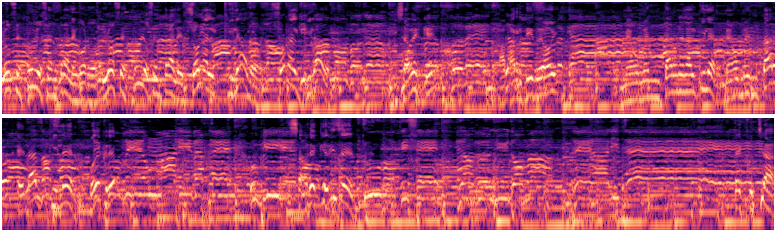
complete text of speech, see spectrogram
Los estudios centrales, gordo, los estudios centrales son alquilados, son alquilados. ¿Y sabes qué? A partir de hoy me aumentaron el alquiler, me aumentaron el alquiler. ¿Podés creer? ¿Sabés qué dicen? Escucha,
